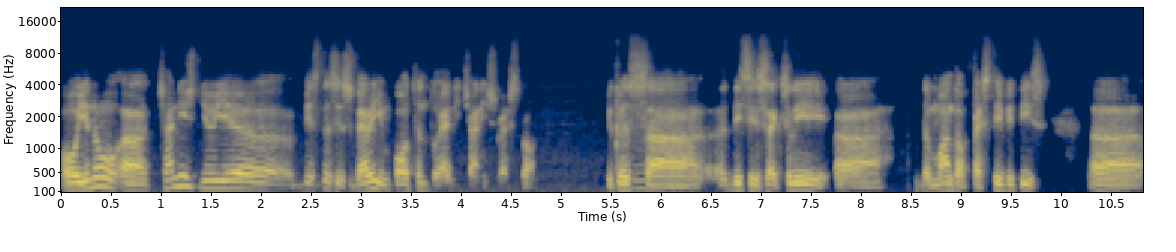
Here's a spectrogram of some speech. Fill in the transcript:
Oh, you know, uh, Chinese New Year business is very important to any Chinese restaurant because mm. uh, this is actually uh, the month of festivities, uh,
